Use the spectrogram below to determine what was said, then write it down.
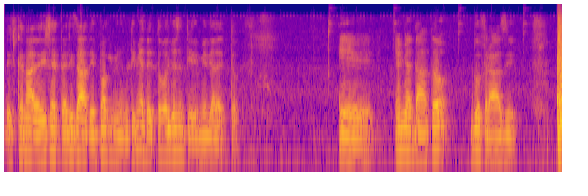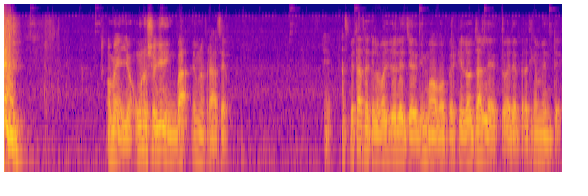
del canale Ricette e risate in pochi minuti mi ha detto voglio sentire il mio dialetto e, e mi ha dato due frasi. O meglio uno scioglilingua e una frase. Eh, aspettate che lo voglio leggere di nuovo perché l'ho già letto ed è praticamente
